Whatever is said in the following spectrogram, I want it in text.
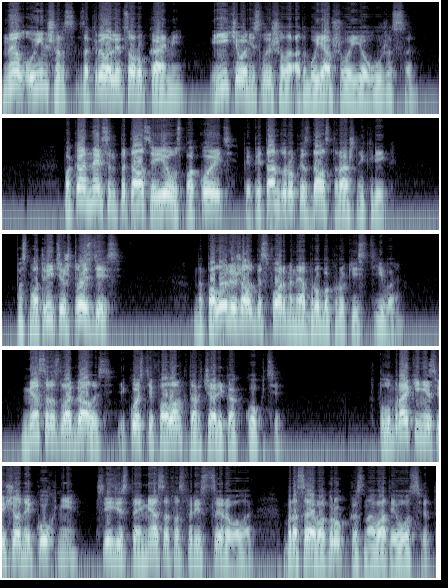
Нелл Уиншерс закрыла лицо руками и ничего не слышала от буявшего ее ужаса. Пока Нельсон пытался ее успокоить, капитан вдруг издал страшный крик. «Посмотрите, что здесь!» На полу лежал бесформенный обрубок руки Стива. Мясо разлагалось, и кости фаланг торчали как когти. В полумраке неосвещенной кухни слизистое мясо фосфорисцировало, бросая вокруг красноватый отсвет.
